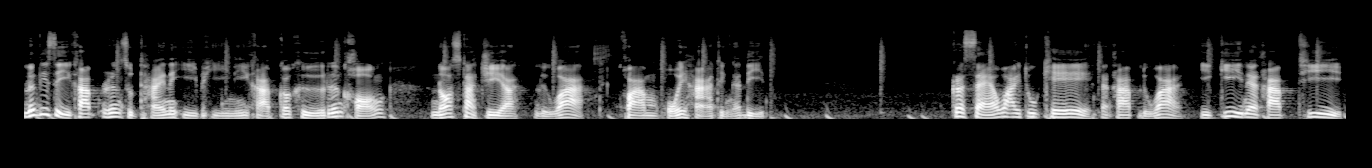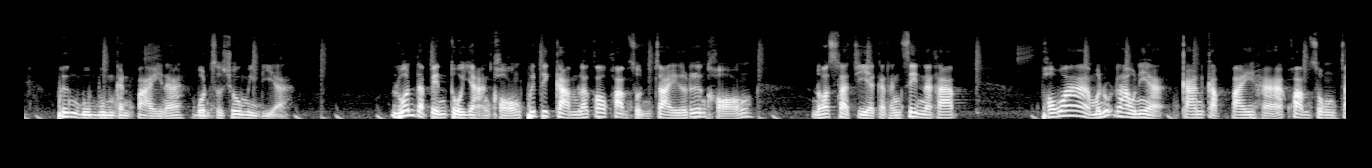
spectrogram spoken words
เรื่องที่ 4 ครับ เรื่องสุดท้ายใน EP นี้ครับ ก็คือเรื่องของ nostalgia หรือว่าความโหยหาถึงอดีต กระแส Y2K นะครับ หรือว่าอีกี้เนี่ยครับที่เพิ่งบูมบูมกันไปนะบนโซเชียลมีเดียล้วนแต่เป็นตัวอย่างของพฤติกรรมแล้วก็ความสนใจเรื่องของ nostalgia กันทั้งสิ้นนะครับ เพราะว่ามนุษย์เราเนี่ยการกลับไปหาความทรงจ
